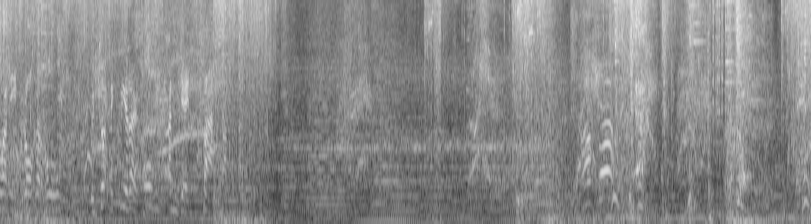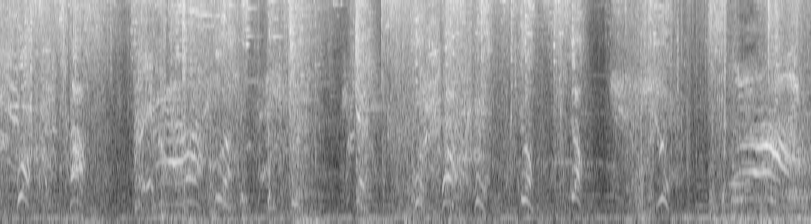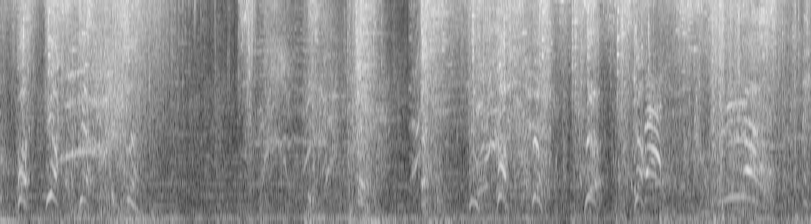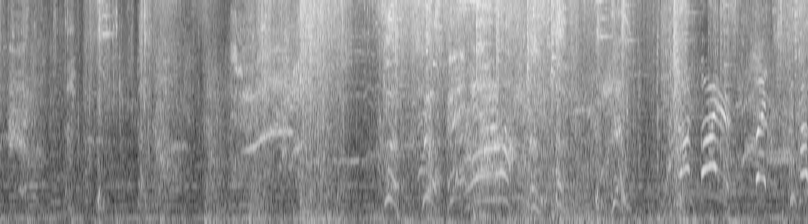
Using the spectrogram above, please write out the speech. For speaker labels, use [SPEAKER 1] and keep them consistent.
[SPEAKER 1] bloody Draugr holes. We've got to clear out all these undead bastards.
[SPEAKER 2] You're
